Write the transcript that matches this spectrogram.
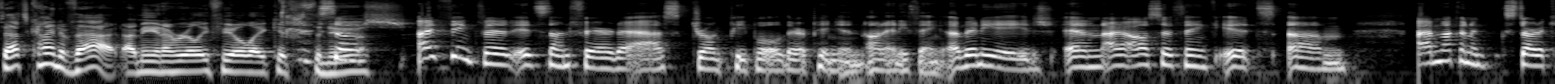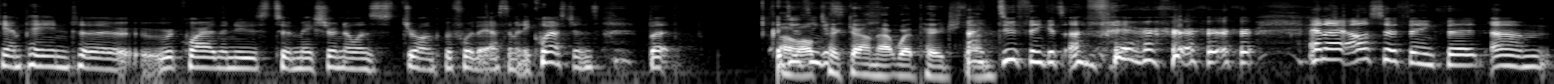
that's kind of that. I mean, I really feel like it's the So news. I think that it's unfair to ask drunk people their opinion on anything of any age, and I also think it's. Um, I'm not going to start a campaign to require the news to make sure no one's drunk before they ask them any questions, but I do Oh, I'll take down that webpage thing. I do think it's unfair. and I also think that um,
